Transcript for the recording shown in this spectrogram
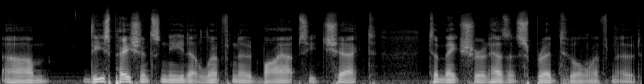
um, these patients need a lymph node biopsy checked to make sure it hasn't spread to a lymph node.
